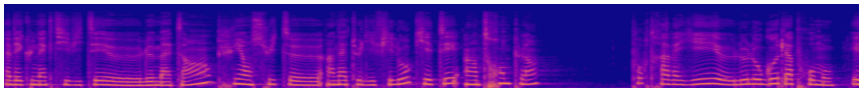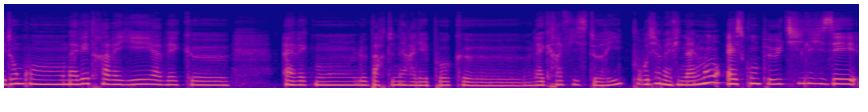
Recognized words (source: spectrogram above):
avec une activité euh, le matin, puis ensuite euh, un atelier philo qui était un tremplin pour travailler le logo de la promo. Et donc, on avait travaillé avec le partenaire à l'époque, la graphisterie, pour dire mais finalement, est-ce qu'on peut utiliser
